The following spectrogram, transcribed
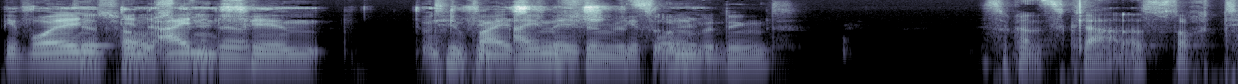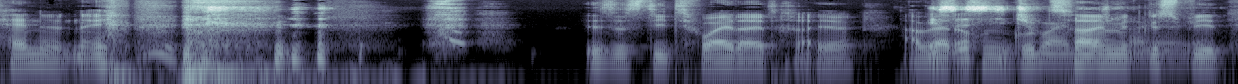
Wir wollen den einen. Film und den, du weißt, welchen Film wir wollen. unbedingt. Ist doch ganz klar, das ist doch Tenet, ne? ist es die Twilight-Reihe. Aber Es er hat auch in Good Time mitgespielt.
